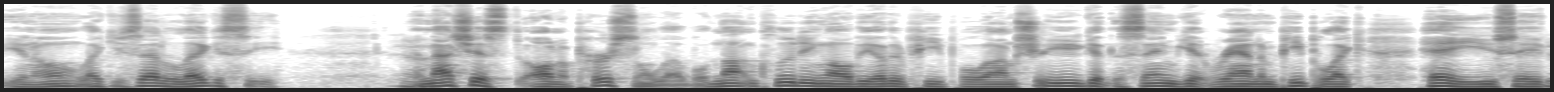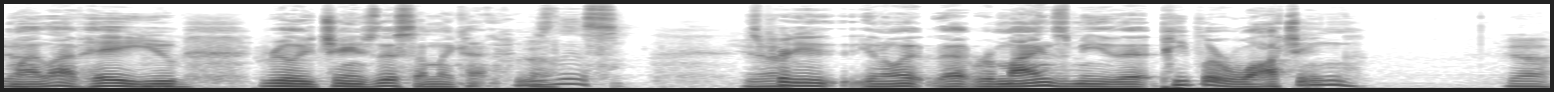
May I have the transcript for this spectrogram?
you know, like you said, a legacy. And that's just on a personal level, not including all the other people. And I'm sure you get the same, get random people like, hey, you saved my life. Hey, you mm-hmm. really changed this. I'm like, who's this? It's Yeah. pretty, you know, it, that reminds me that people are watching Yeah.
